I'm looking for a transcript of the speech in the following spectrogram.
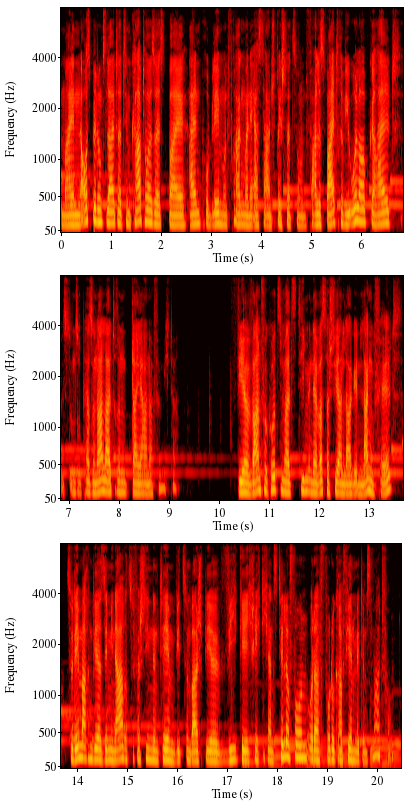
Mein Ausbildungsleiter Tim Karthäuser ist bei allen Problemen und Fragen meine erste Ansprechstation. Für alles weitere wie Urlaub, Gehalt ist unsere Personalleiterin Diana für mich da. Wir waren vor kurzem als Team in der Wasserskianlage in Langenfeld. Zudem machen wir Seminare zu verschiedenen Themen, wie zum Beispiel, wie gehe ich richtig ans Telefon oder fotografieren mit dem Smartphone.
